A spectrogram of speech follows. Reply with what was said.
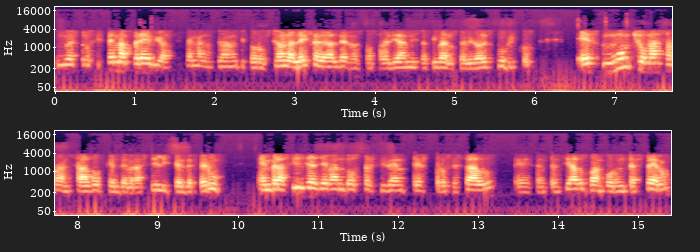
nuestro sistema previo al sistema nacional anticorrupción, la Ley Federal de Responsabilidad Administrativa de los Servidores Públicos, es mucho más avanzado que el de Brasil y que el de Perú. En Brasil ya llevan dos presidentes procesados, eh, sentenciados, van por un tercero,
